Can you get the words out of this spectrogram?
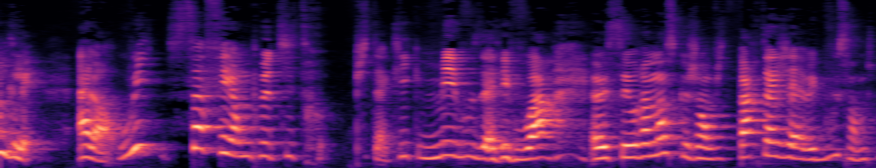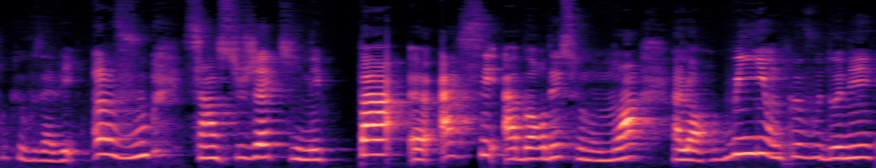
anglais. Alors oui, ça fait un peu titre putaclic, mais vous allez voir, euh, c'est vraiment ce que j'ai envie de partager avec vous, c'est un truc que vous avez en vous, c'est un sujet qui n'est pas euh, assez abordé selon moi. Alors oui, on peut vous donner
